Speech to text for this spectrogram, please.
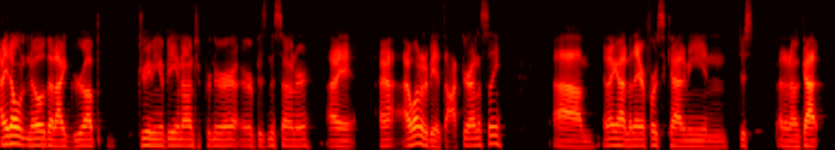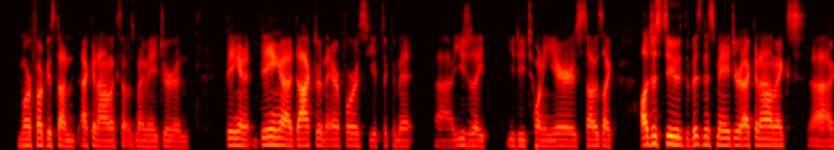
i don't know that i grew up dreaming of being an entrepreneur or business owner i i, I wanted to be a doctor honestly um and i got into the air force academy and just i don't know got more focused on economics that was my major and being a being a doctor in the air force you have to commit uh, usually you do 20 years. So I was like, I'll just do the business major, economics, uh,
